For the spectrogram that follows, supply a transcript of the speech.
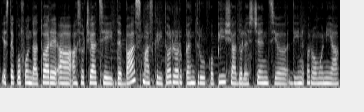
Este cofondatoare a Asociației de BASM, a scriitorilor pentru copii și adolescenți din România.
